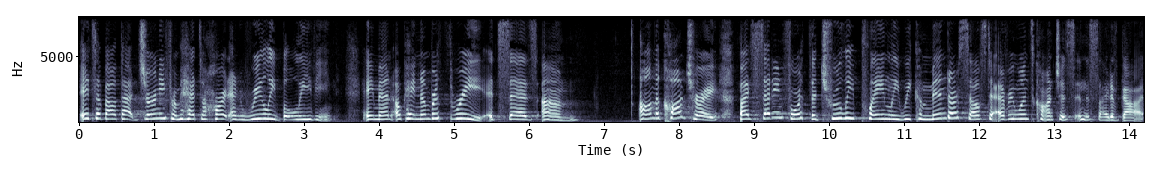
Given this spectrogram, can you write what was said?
It's about that journey from head to heart and really believing. Amen. Okay, number three, it says, um, on the contrary, by setting forth the truly plainly, we commend ourselves to everyone's conscience in the sight of God.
